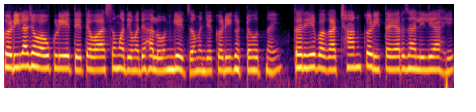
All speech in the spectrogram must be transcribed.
कढीला जेव्हा उकळी येते तेव्हा असं मध्ये मध्ये हलवून घ्यायचं म्हणजे कढी घट्ट होत नाही. तर हे बघा छान कढी तयार झालेली आहे.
